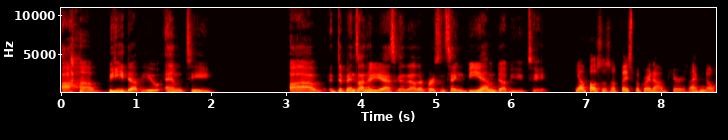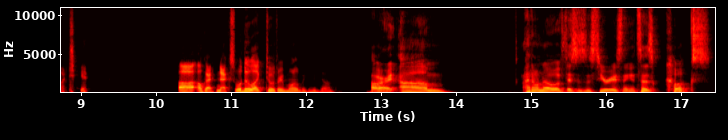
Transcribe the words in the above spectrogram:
uh, BWMT. Uh, it depends on who you ask. Another person saying BMWT. Yeah, I'm posting this on Facebook right now. I'm curious. I have no idea. Uh, okay, next. We'll do like two or three more and we can be done. All right. Um, I don't know if this is a serious thing. It says cooks,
